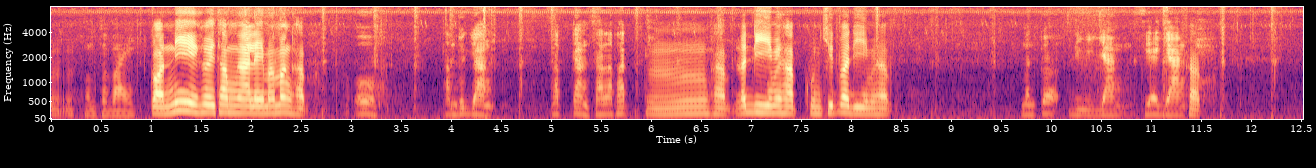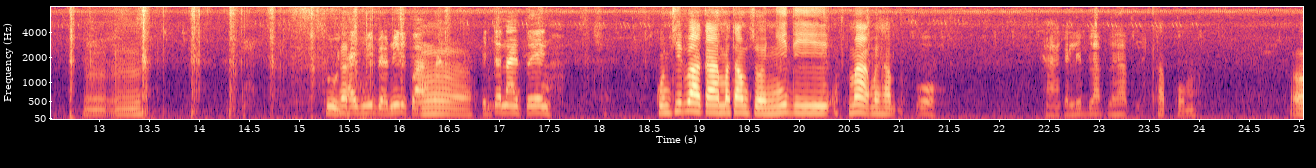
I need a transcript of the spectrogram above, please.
มความสบาย ก่อนนี่เคยทำงานอะไรมามั่งครับ โอ้ทำทุกอย่าง รับจ้างสารพัดอืมครับ แล้วดีไหมครับ คุณคิดว่าดีไหมครับ มันก็ดีอีกอย่างเสียอีกอย่างครับ อืมอืมสู้ใช้ชีวิตแบบนี้ดีกว่าเออเป็นเจ้านายตัวเอง คุณคิดว่าการมาทำสวนอย่างนี้ดีมากไหมครับ โอ้หากันลิบลับเลยครับ ครับผมโอ้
